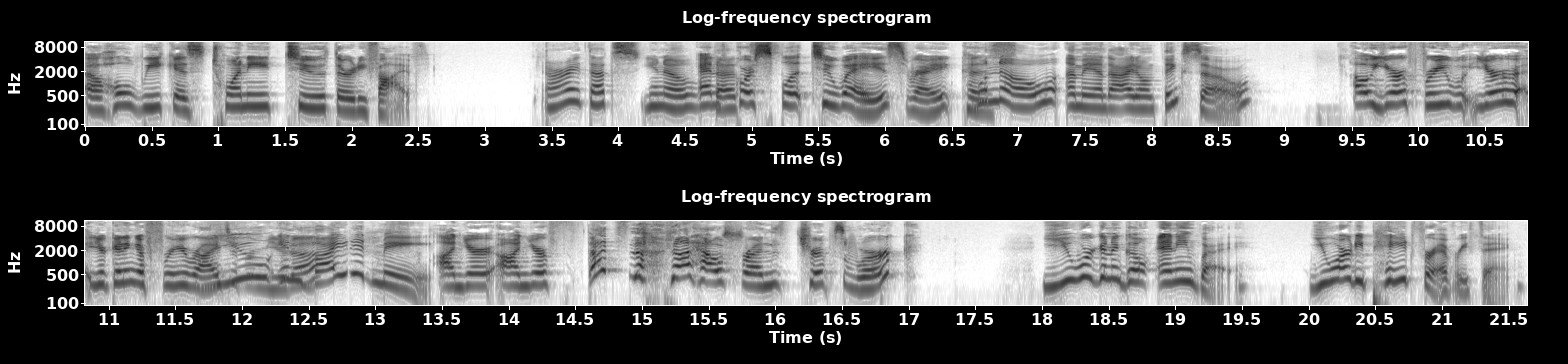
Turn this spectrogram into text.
a whole week is 20 to 35. All right, that's, you know, And of course, split two ways, right? 'Cause- Well, no, Amanda, I don't think so. Oh, you're free. You're you're getting a free ride to you invited me. on your on your. That's not how friends trips work. You were going to go anyway. You already paid for everything.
